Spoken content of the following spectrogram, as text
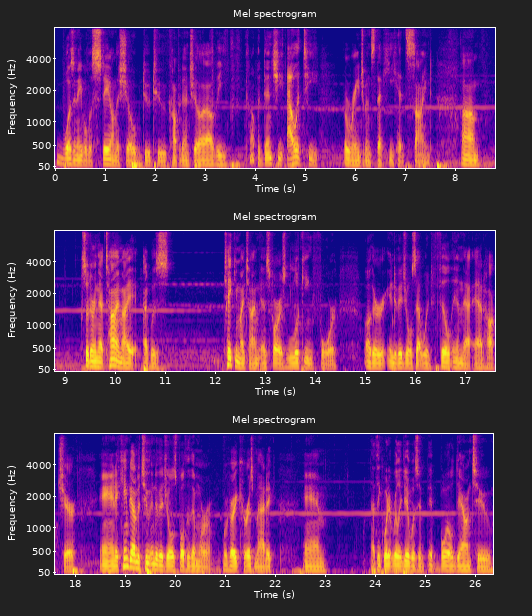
wasn't able to stay on the show due to confidentiality confidentiality arrangements that he had signed. Um, so during that time, I, I was taking my time as far as looking for other individuals that would fill in that ad hoc chair. And it came down to two individuals. Both of them were, were very charismatic. And I think what it really did was it, it boiled down to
